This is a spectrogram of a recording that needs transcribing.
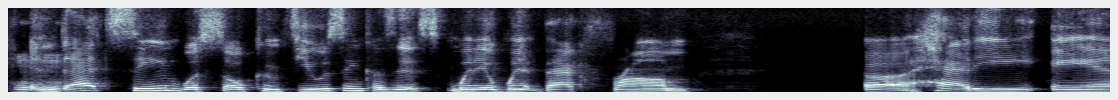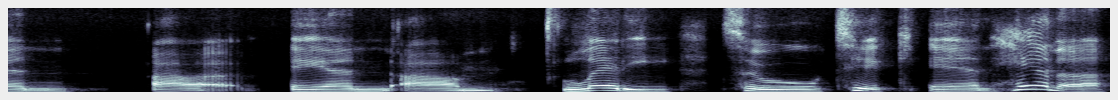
Mm. And that scene was so confusing because it's when it went back from uh, Hattie and uh, and um, Letty to Tick and Hannah,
